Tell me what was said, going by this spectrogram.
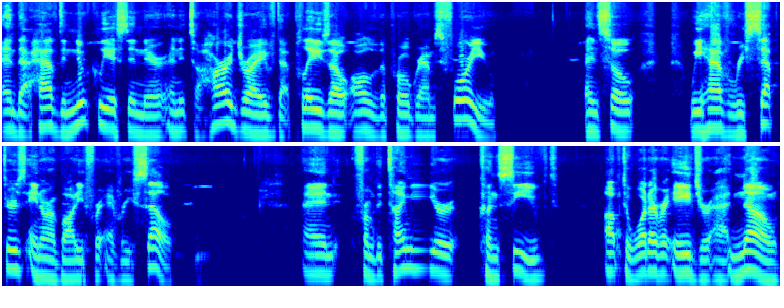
and that have the nucleus in there and it's a hard drive that plays out all of the programs for you. And so we have receptors in our body for every cell. And from the time you're conceived up to whatever age you're at now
